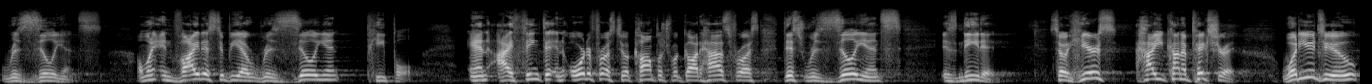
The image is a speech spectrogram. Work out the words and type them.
resilience. I want to invite us to be a resilient people. And I think that in order for us to accomplish what God has for us, this resilience is needed. So here's how you kind of picture it. What do you do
